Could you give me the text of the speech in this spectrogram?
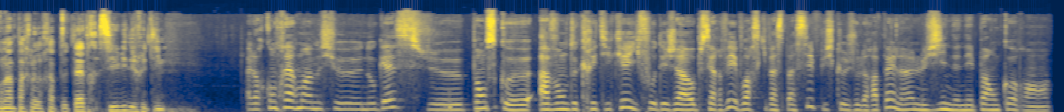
On en parlera peut-être. Sylvie Duruti. Alors contrairement à Monsieur Nogues, je pense qu'avant de critiquer, il faut déjà observer et voir ce qui va se passer, puisque je le rappelle, hein, l'usine n'est pas encore en,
